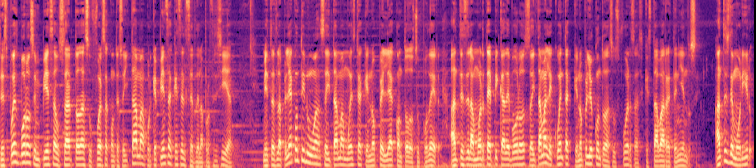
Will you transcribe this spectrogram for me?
Después Boros empieza a usar toda su fuerza contra Saitama porque piensa que es el ser de la profecía. Mientras la pelea continúa, Saitama muestra que no pelea con todo su poder. Antes de la muerte épica de Boros, Saitama le cuenta que no peleó con todas sus fuerzas, que estaba reteniéndose. Antes de morir,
